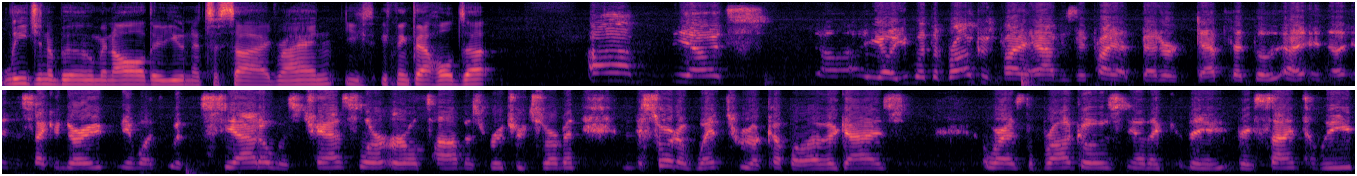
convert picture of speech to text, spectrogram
Legion of Boom and all their units aside. Ryan, you, you think that holds up? Um, you know, it's you know what the Broncos probably have is they probably had better depth at the uh, in, the, in the secondary. You know, with, with Seattle was Chancellor, Earl Thomas, Richard Sherman. They sort of went through a couple other guys, whereas the Broncos, you know, they they, they signed Talib,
